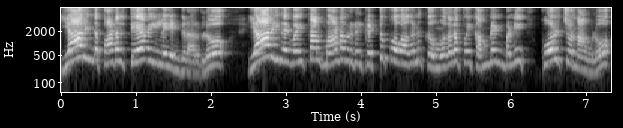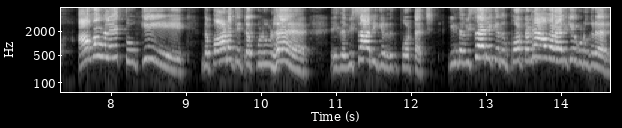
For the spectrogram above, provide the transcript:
யார் இந்த பாடல் தேவையில்லை என்கிறார்களோ? யார் இதை வைத்தால் மாணவர்கள் கெட்டு போவாங்கன்னு முதல்ல போய் கம்ப்ளைண்ட் பண்ணி கோல் சொன்னாங்களோ? அவங்களே தூக்கி இந்த பாடத்திட்ட குழுவுல இதை விசாரிக்கிறதுக்கு போட்டாச்சு. இந்த விசாரிக்கிறதுக்கு போட்டோன்னே அவர் அறிக்கை கொடுக்குறாரு.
